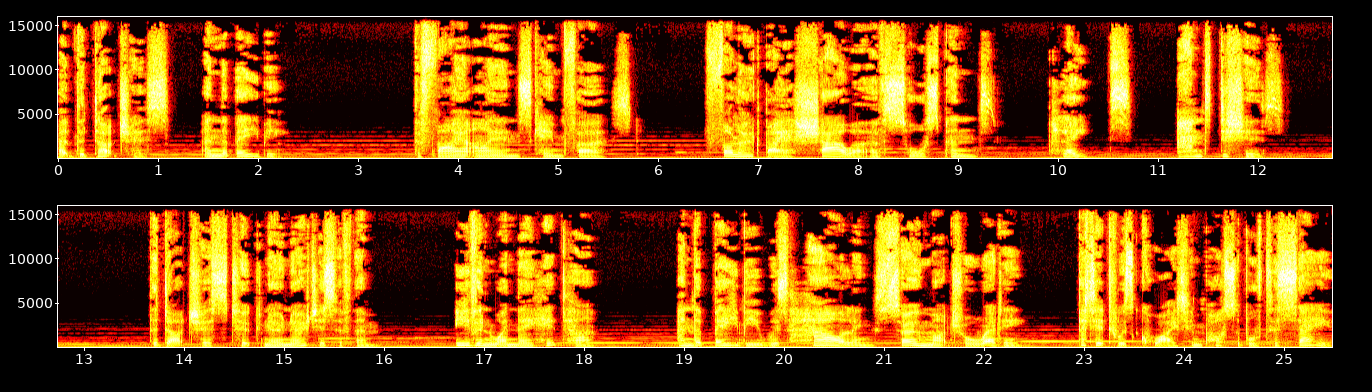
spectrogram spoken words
at the Duchess and the baby. The fire irons came first, followed by a shower of saucepans, plates, and dishes. The Duchess took no notice of them, even when they hit her and the baby was howling so much already that it was quite impossible to say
